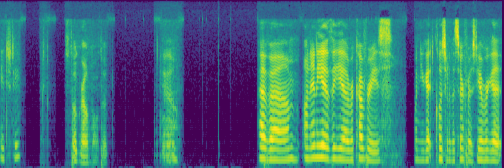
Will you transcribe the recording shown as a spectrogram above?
HD? Still ground faulted. Yeah. Have, um, on any of the uh, recoveries, when you get closer to the surface, do you ever get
